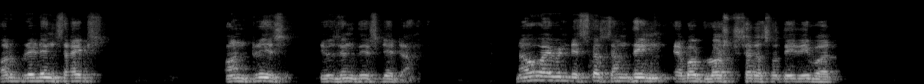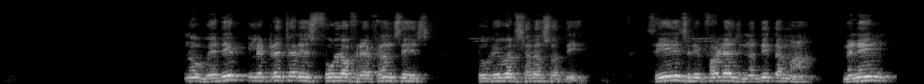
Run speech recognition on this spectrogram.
or breeding sites on trees using this data. Now I will discuss something about lost Saraswati River. Now Vedic literature is full of references to river Saraswati. She is referred as Naditama, meaning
